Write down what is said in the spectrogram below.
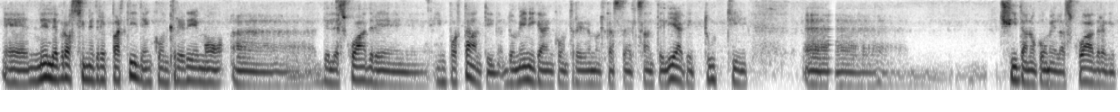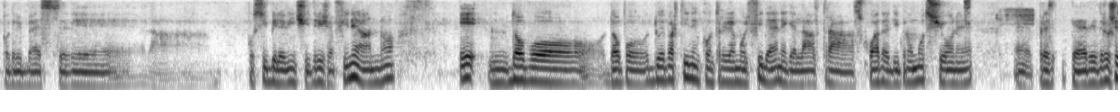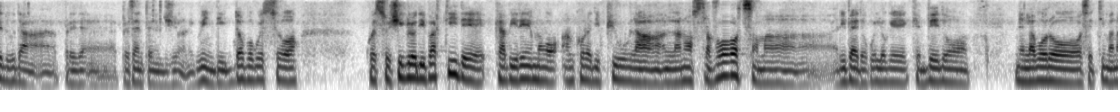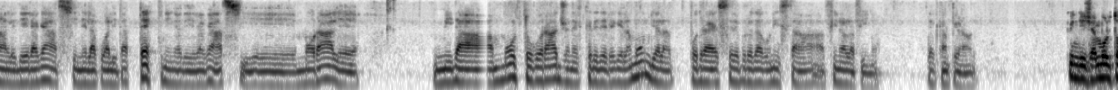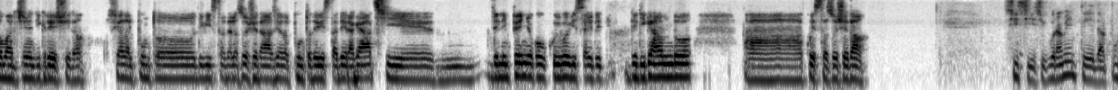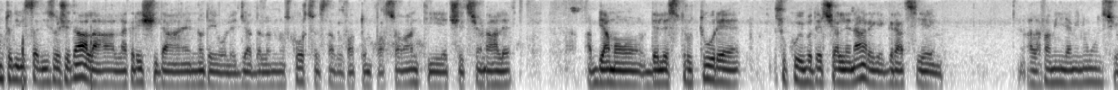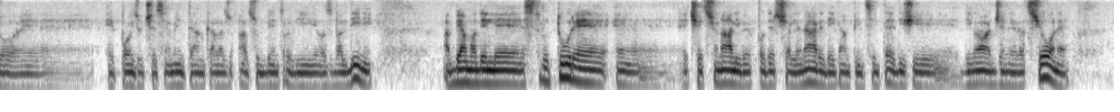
Eh, nelle prossime tre partite incontreremo eh, delle squadre importanti. Domenica incontreremo il Castel Sant'Elia che tutti eh, citano come la squadra che potrebbe essere la possibile vincitrice a fine anno e dopo, dopo due partite incontreremo il Fidene che è l'altra squadra di promozione eh, pre- che è retroceduta pre- eh, presente nel girone. Quindi dopo questo, questo, ciclo di partite capiremo ancora di più la, la nostra forza, ma ripeto, quello che, che vedo nel lavoro settimanale dei ragazzi, nella qualità tecnica dei ragazzi e morale, mi dà molto coraggio nel credere che la Mondial potrà essere protagonista fino alla fine del campionato. Quindi c'è molto margine di crescita, sia dal punto di vista della società, sia dal punto di vista dei ragazzi e dell'impegno con cui voi vi state dedicando a questa società. Sì, sì, sicuramente dal punto di vista di società la, la crescita è notevole, già dall'anno scorso è stato fatto un passo avanti eccezionale, abbiamo delle strutture su cui poterci allenare che grazie alla famiglia Minunzio e, e poi successivamente anche alla, al subentro di Osvaldini abbiamo delle strutture eh, eccezionali per poterci allenare, dei campi sintetici di nuova generazione.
